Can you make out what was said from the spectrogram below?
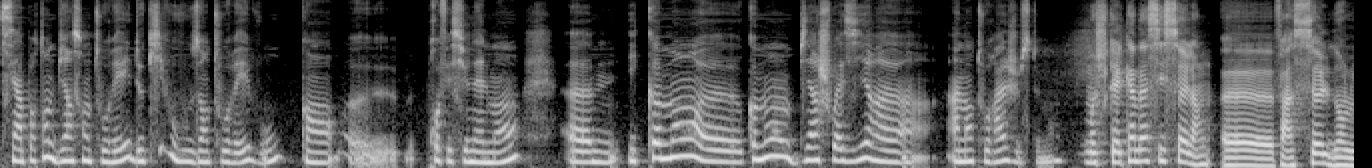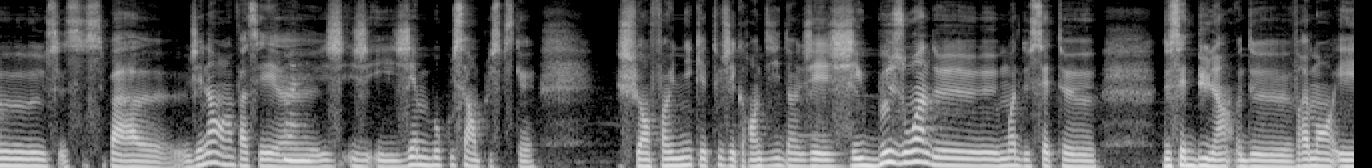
c'est important de bien s'entourer. De qui vous vous entourez, vous, quand professionnellement euh, et comment, euh, comment bien choisir un, entourage justement? Moi, je suis quelqu'un d'assez seul. Hein. Euh, enfin, seul dans le, c'est pas gênant. Hein. Enfin, c'est, j'aime beaucoup ça en plus parce que je suis enfant unique et tout. J'ai grandi, j'ai eu besoin de moi de cette de cette bulle, hein, de vraiment et,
